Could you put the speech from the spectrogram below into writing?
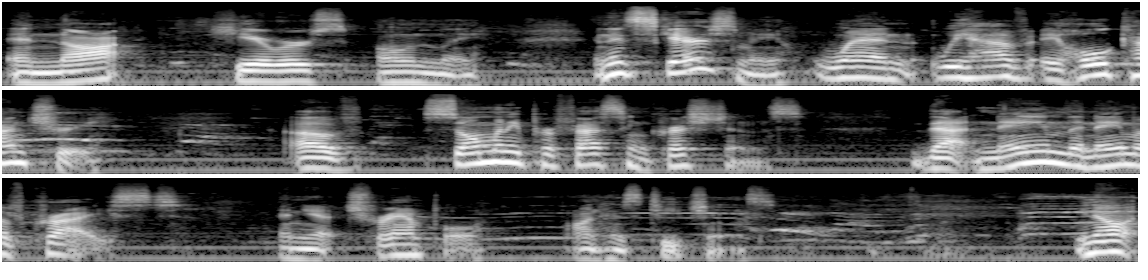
and not hearers only." And it scares me when we have a whole country of so many professing Christians that name the name of Christ and yet trample on his teachings. You know,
